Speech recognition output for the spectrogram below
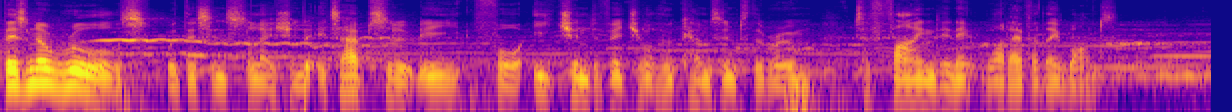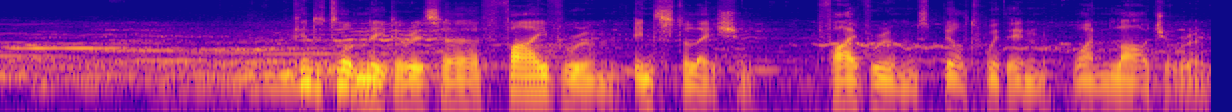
There's no rules with this installation. It's absolutely for each individual who comes into the room to find in it whatever they want. Kindertotenlieder is a five-room installation, five rooms built within one larger room.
